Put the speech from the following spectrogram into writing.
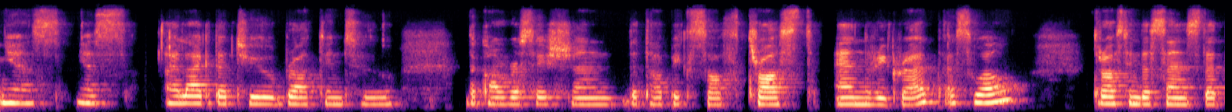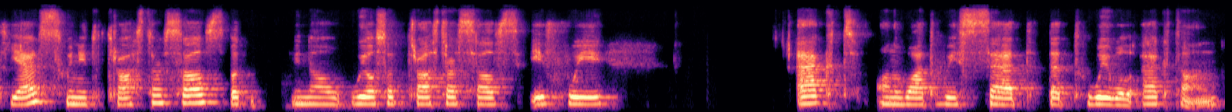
Yes, yes. I like that you brought into the conversation the topics of trust and regret as well. Trust in the sense that yes, we need to trust ourselves, but you know, we also trust ourselves if we act on what we said that we will act on.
